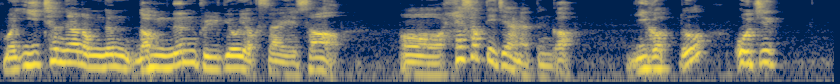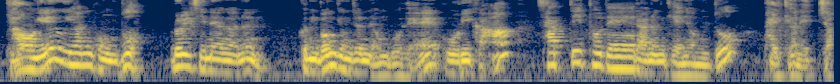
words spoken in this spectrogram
뭐 2000년 넘는 넘는 불교 역사에서 어, 해석되지 않았던 거. 이것도 오직 경에 의한 공부를 진행하는 근본경전연구회 우리가 사띠토대라는 개념도 밝혀냈죠.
